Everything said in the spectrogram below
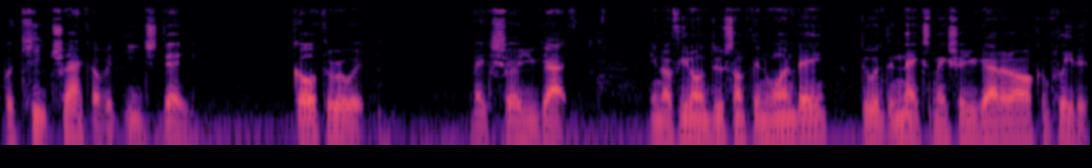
but keep track of it each day. Go through it. Make sure you got, you know, if you don't do something one day, do it the next. Make sure you got it all completed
